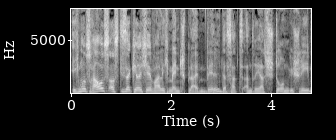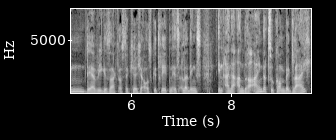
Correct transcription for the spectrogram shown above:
Ich muss raus aus dieser Kirche, weil ich Mensch bleiben will. Das hat Andreas Sturm geschrieben, der, wie gesagt, aus der Kirche ausgetreten ist, allerdings in eine andere ein. Dazu kommen wir gleich.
